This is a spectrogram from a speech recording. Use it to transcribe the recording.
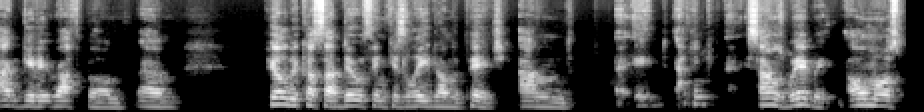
I, I'd give it Rathbone um, purely because I do think he's a leader on the pitch, and it, I think it sounds weird, but it almost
